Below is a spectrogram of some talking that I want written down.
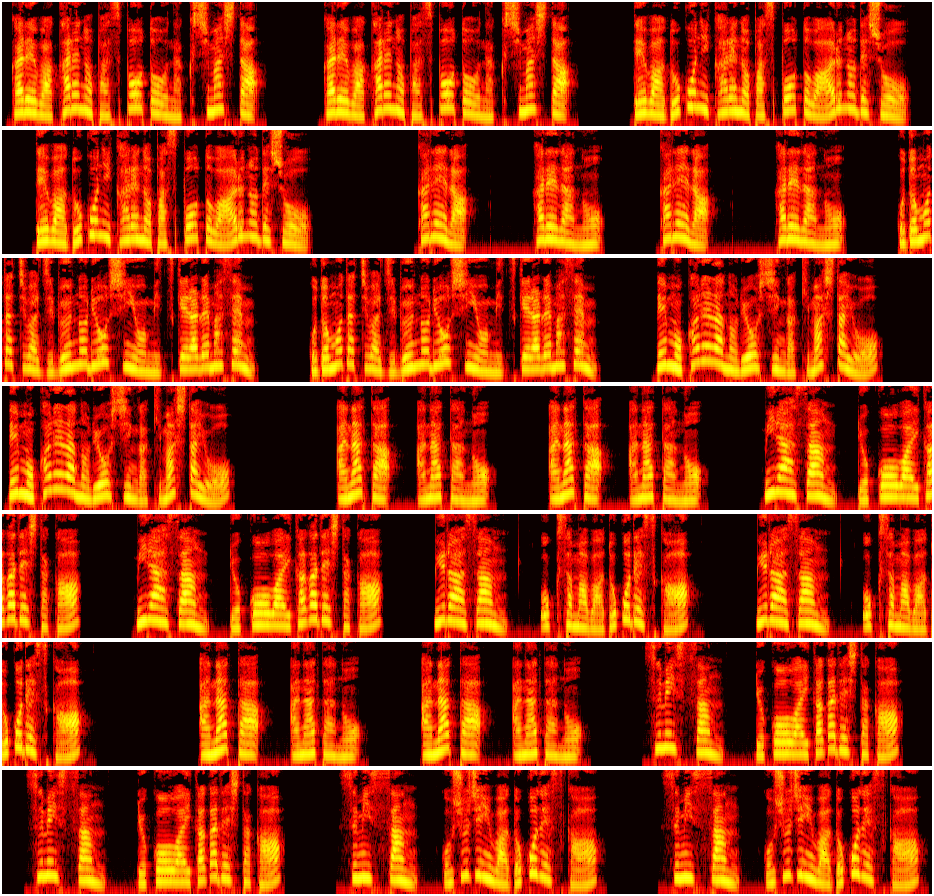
彼は彼のパスポートをなくしました。彼は彼のパスポートをなくしました。ではどこに彼のパスポートはあるのでしょう？ではどこに彼のパスポートはあるのでしょう？彼ら、彼らの、彼ら、彼らの、子供たちは自分の両親を見つけられません。子供たちは自分の両親を見つけられません。でも彼らの両親が来ましたよ。でも彼らの両親が来ましたよ。あなた、あなたの、あなた、あなたの。ミラーさん、旅行はいかがでしたか？ミラーさん、旅行はいかがでしたか？ミュラーさん、奥様はどこですか？ミュラーさん、奥様はどこですか？あなた、あなたの、あなた、あなたの。スミスさん、旅行はいかがでしたか？スミスさん、旅行はいかがでしたか？スミスさん、ご主人はどこですか？スミスさん、ご主人はどこですか？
